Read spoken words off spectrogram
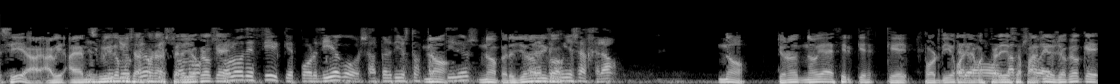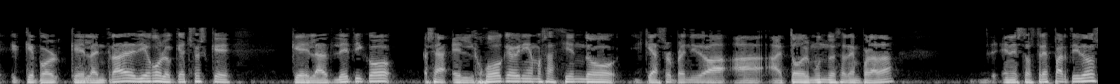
Sí, ha, influido muchas cosas, pero yo creo que. Solo decir que por Diego se ha perdido estos partidos. No, pero yo no digo. muy exagerado. No, yo no, voy a decir que, que por Diego hayamos perdido esos partidos. Yo creo que, que, por, que la entrada de Diego lo que ha hecho es que, que el Atlético. O sea, el juego que veníamos haciendo y que ha sorprendido a, a todo el mundo esta temporada, en estos tres partidos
